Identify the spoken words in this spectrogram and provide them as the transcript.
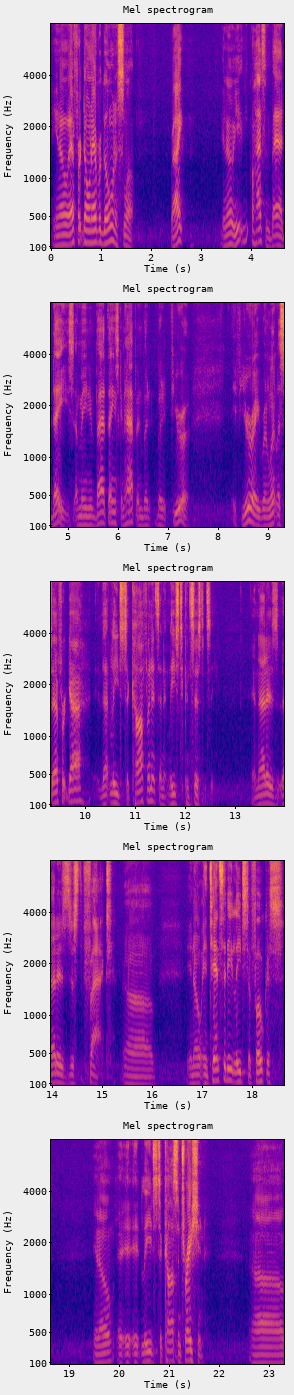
You know, effort don't ever go in a slump, right? You know, you, gonna have some bad days. I mean, bad things can happen, but but if you're a if you're a relentless effort guy, that leads to confidence and it leads to consistency, and that is that is just fact. Uh, you know, intensity leads to focus. You know, it, it leads to concentration, uh,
